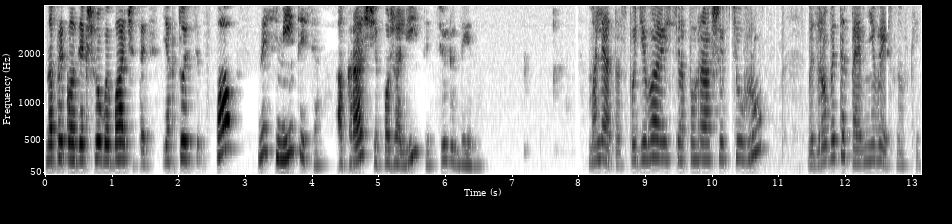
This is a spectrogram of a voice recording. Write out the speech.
Наприклад, якщо ви бачите, як хтось впав, не смійтеся, а краще пожалійте цю людину. Малята, сподіваюся, погравши в цю гру, ви зробите певні висновки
